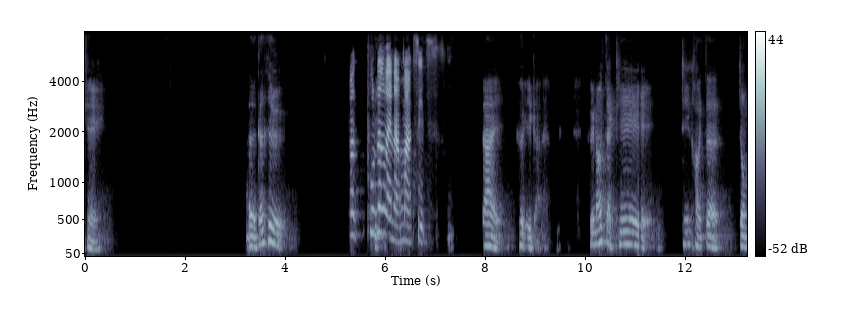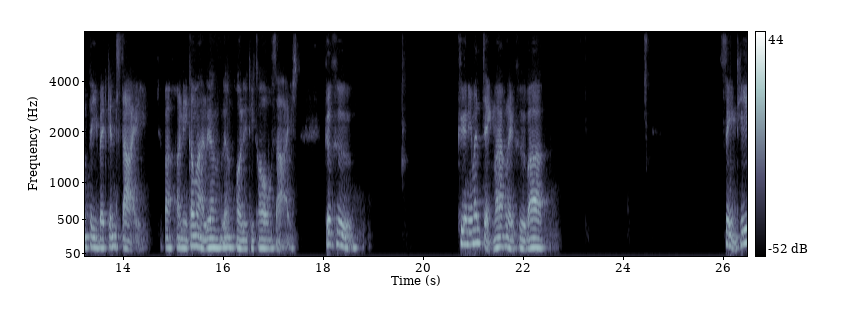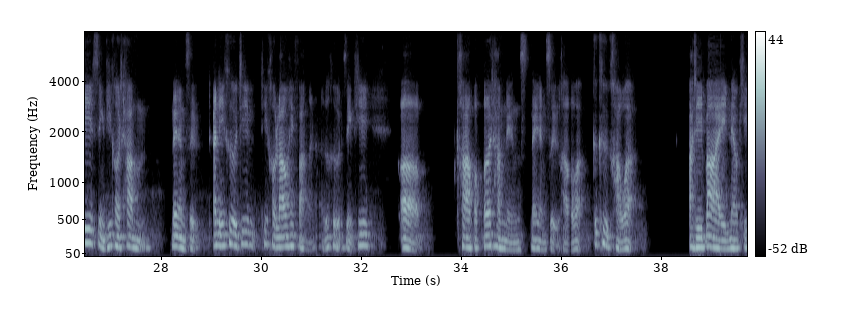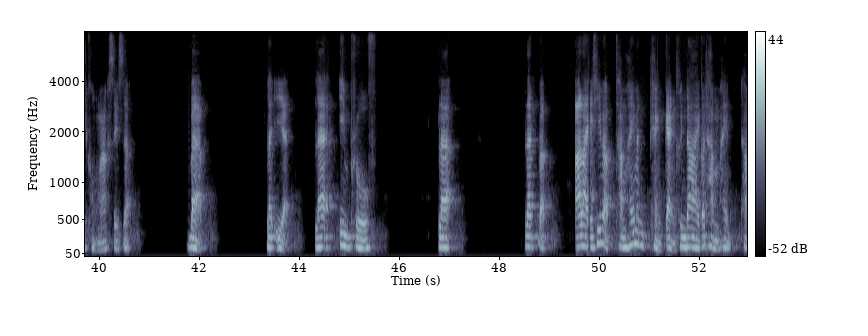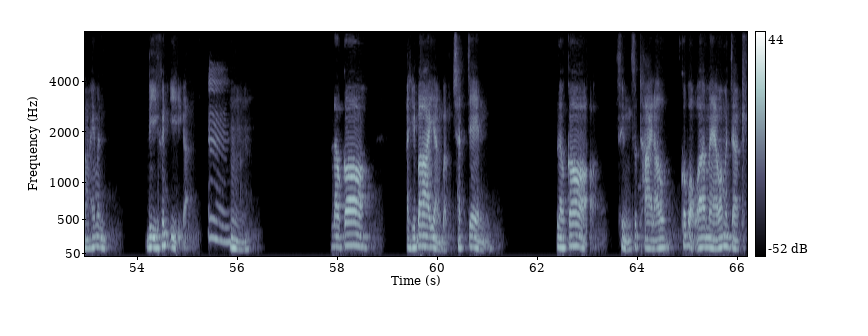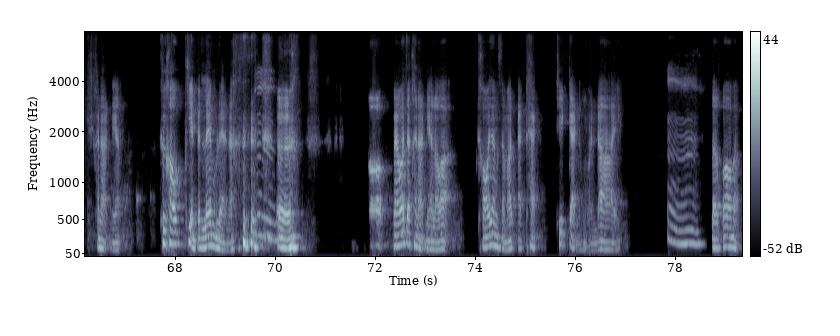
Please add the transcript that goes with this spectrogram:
เค เออ ก็คือ เราพูดเรื่องอะไรนะมาร์กซิสใช่คืออีกอะ คือนอกจากที่ที่เขาจะโจมตีเบตเกนสไตน์ใช่ปะคราวนี้ก็มาเรื่องเรื่อง political science ก็คือ คืออันนี้มันเจ๋งมากเลยคือว่า สิ่งที่สิ่งที่เขาทำในหนังสือ อันนี้คือที่ที่เขาเล่าให้ฟังอะนะก็คือสิ่งที่เอ่อคาร์ลป๊อปเปอร์ทำในในหนังสือเขาอะก็คือเขาอะอธิบายแนวคิดของมาร์กซิสต์อะแบบละเอียดและ improve และและแบบอะไรที่แบบทำให้มันแข็งแกร่งขึ้นได้ ก็ทำให้ทำให้มันดีขึ้นอีกอะอืมอืม แล้วก็อ ธิบายอย่างแบบชัดเจน แล้วก็ถึงสุดท้ายแล้วก็บอกว่าแม้ว่ามันจะขนาดเนี้ยคือเขาเขียนเป็นเล่มเลยนะอืมเออก็แม้ว่าจะขนาดเนี้ยแล้วอะเขายังสามารถ attack ที่แก่นของมันได้อืมแล้วก็แบบ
